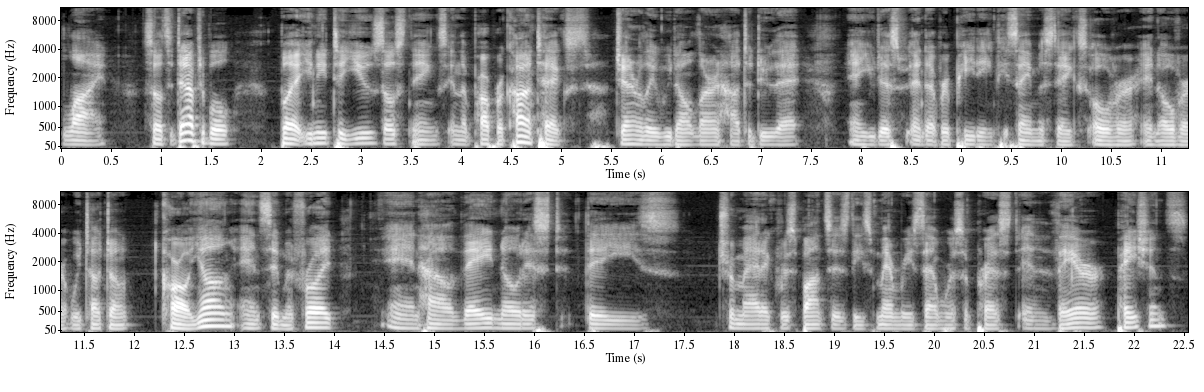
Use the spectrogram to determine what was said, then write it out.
line. So it's adaptable, but you need to use those things in the proper context. Generally, we don't learn how to do that, and you just end up repeating the same mistakes over and over. We talked on Carl Jung and Sigmund Freud and how they noticed these traumatic responses, these memories that were suppressed in their patients.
